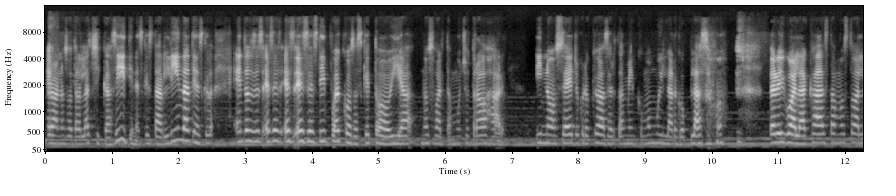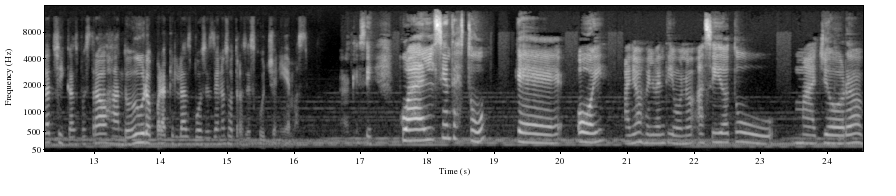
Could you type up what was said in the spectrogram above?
Pero a nosotras las chicas sí, tienes que estar linda, tienes que... Entonces ese, ese, ese tipo de cosas que todavía nos falta mucho trabajar y no sé, yo creo que va a ser también como muy largo plazo, pero igual acá estamos todas las chicas pues trabajando duro para que las voces de nosotras escuchen y demás. Claro que sí. ¿Cuál sientes tú que hoy, año 2021, ha sido tu mayor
